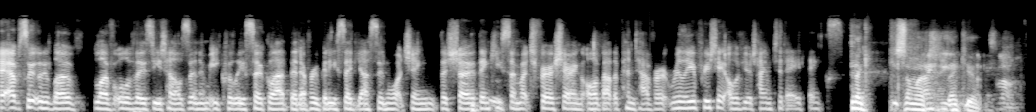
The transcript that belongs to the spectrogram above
I absolutely love love all of those details, and I'm equally so glad that everybody said yes in watching the show. Thank you so much for sharing all about the Pentaverate. Really appreciate all of your time today. Thanks. Thank you so much. Thank you. Thank you. Thanks a lot.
